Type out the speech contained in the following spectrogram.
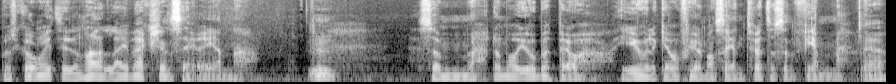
Nu kommer vi till den här live action-serien. Mm. Som de har jobbat på i olika versioner sedan 2005. Ja.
